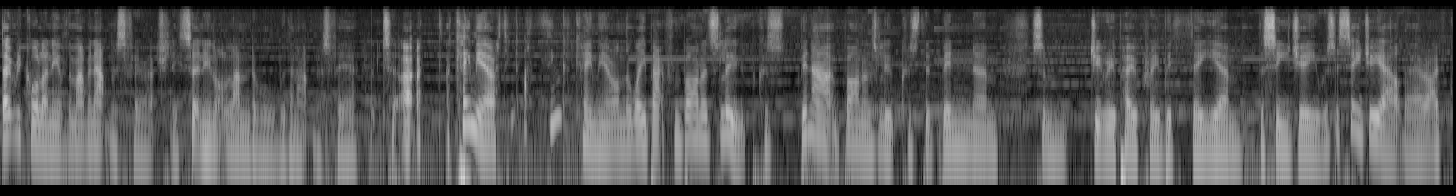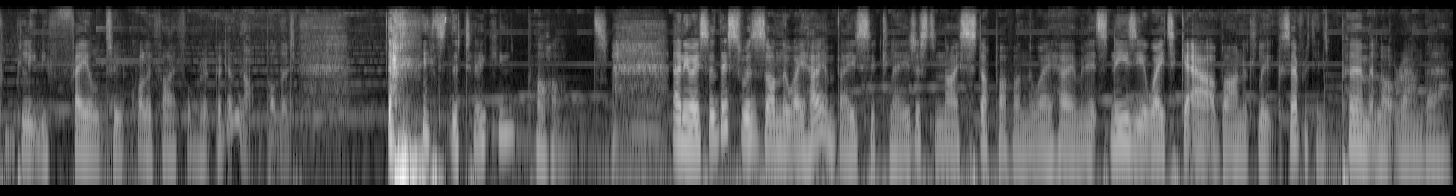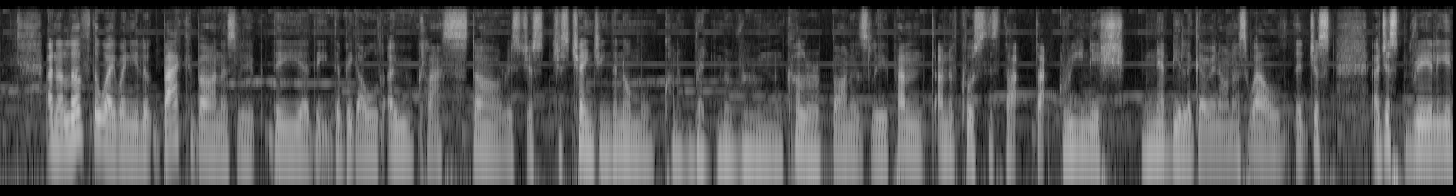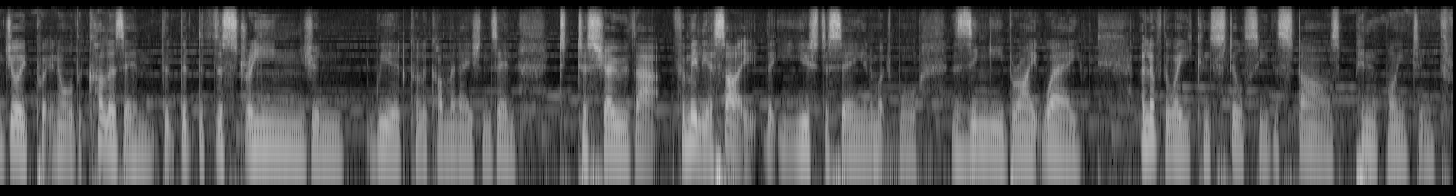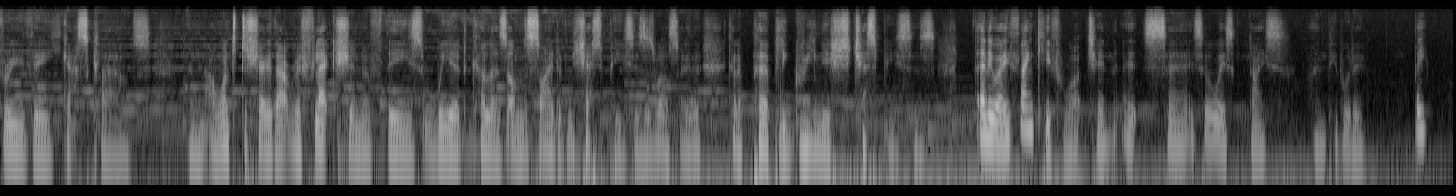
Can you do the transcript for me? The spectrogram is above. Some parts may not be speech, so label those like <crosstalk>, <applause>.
Don't recall any of them having atmosphere actually. Certainly not landable with an atmosphere. But uh, I, I, came here. I think I think I came here on the way back from Barnard's Loop because been out at Barnard's Loop because there'd been um, some jiggery pokery with the um, the CG. Was a CG out there? I've completely failed to qualify for it, but I'm not bothered. <laughs> it's the taking part. Anyway, so this was on the way home basically, just a nice stop off on the way home, and it's an easier way to get out of Barnard Loop because everything's permit lot around there. And I love the way when you look back at Barnard's Loop, the, uh, the the big old O class star is just just changing the normal kind of red maroon colour of Barnard's Loop, and and of course there's that that greenish nebula going on as well. It just I just really enjoyed putting all the colours in, the the, the, the strange and weird colour combinations in t- to show that familiar sight that you're used to seeing in a much more zingy, bright way. I love the way you can still see the stars pinpointing through the gas clouds. And I wanted to show that reflection of these weird colours on the side of my chess pieces as well. So the kind of purpley greenish chess pieces. Anyway, thank you for watching. It's uh, it's always nice when people do.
